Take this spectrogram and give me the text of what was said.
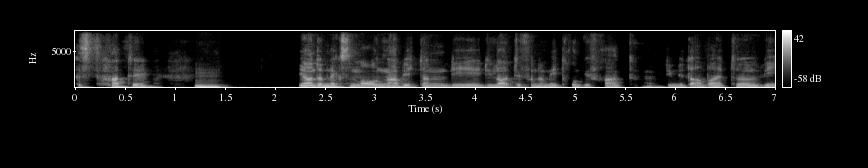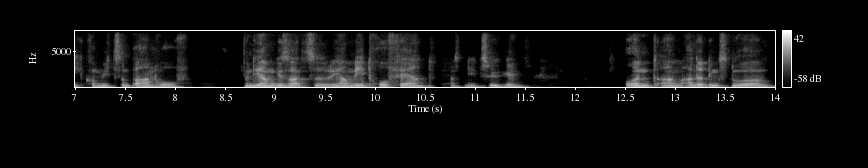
es hatte. Mhm. Ja, und am nächsten Morgen habe ich dann die, die Leute von der Metro gefragt, die Mitarbeiter, wie komme ich zum Bahnhof? Und die haben gesagt, so, ja, Metro fährt, also die Züge. und ähm, allerdings nur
